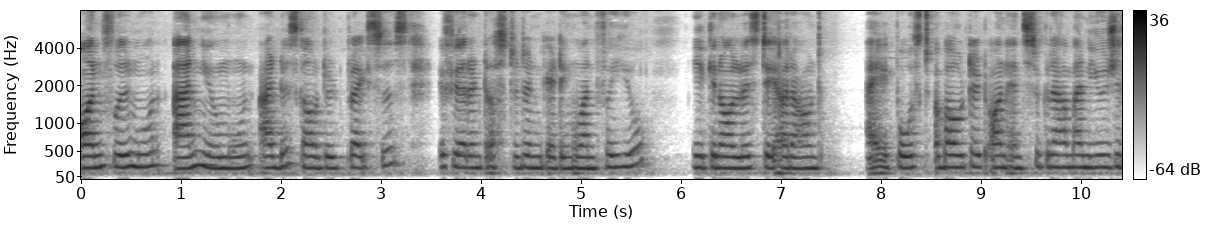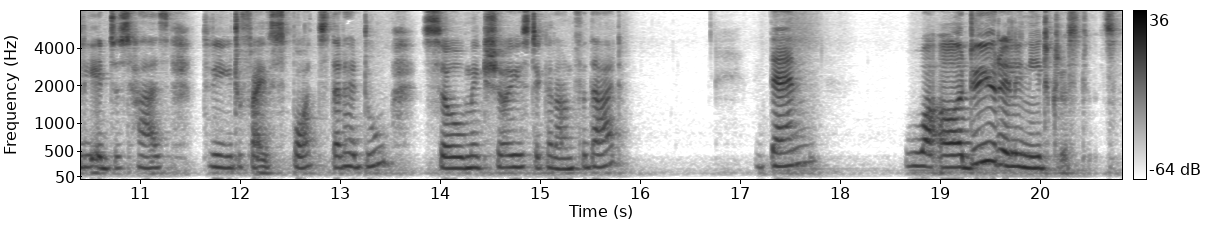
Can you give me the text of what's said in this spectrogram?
on full moon and new moon at discounted prices. If you are interested in getting one for you, you can always stay around I post about it on Instagram, and usually it just has three to five spots that I do. So make sure you stick around for that. Then, uh, do you really need crystals?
